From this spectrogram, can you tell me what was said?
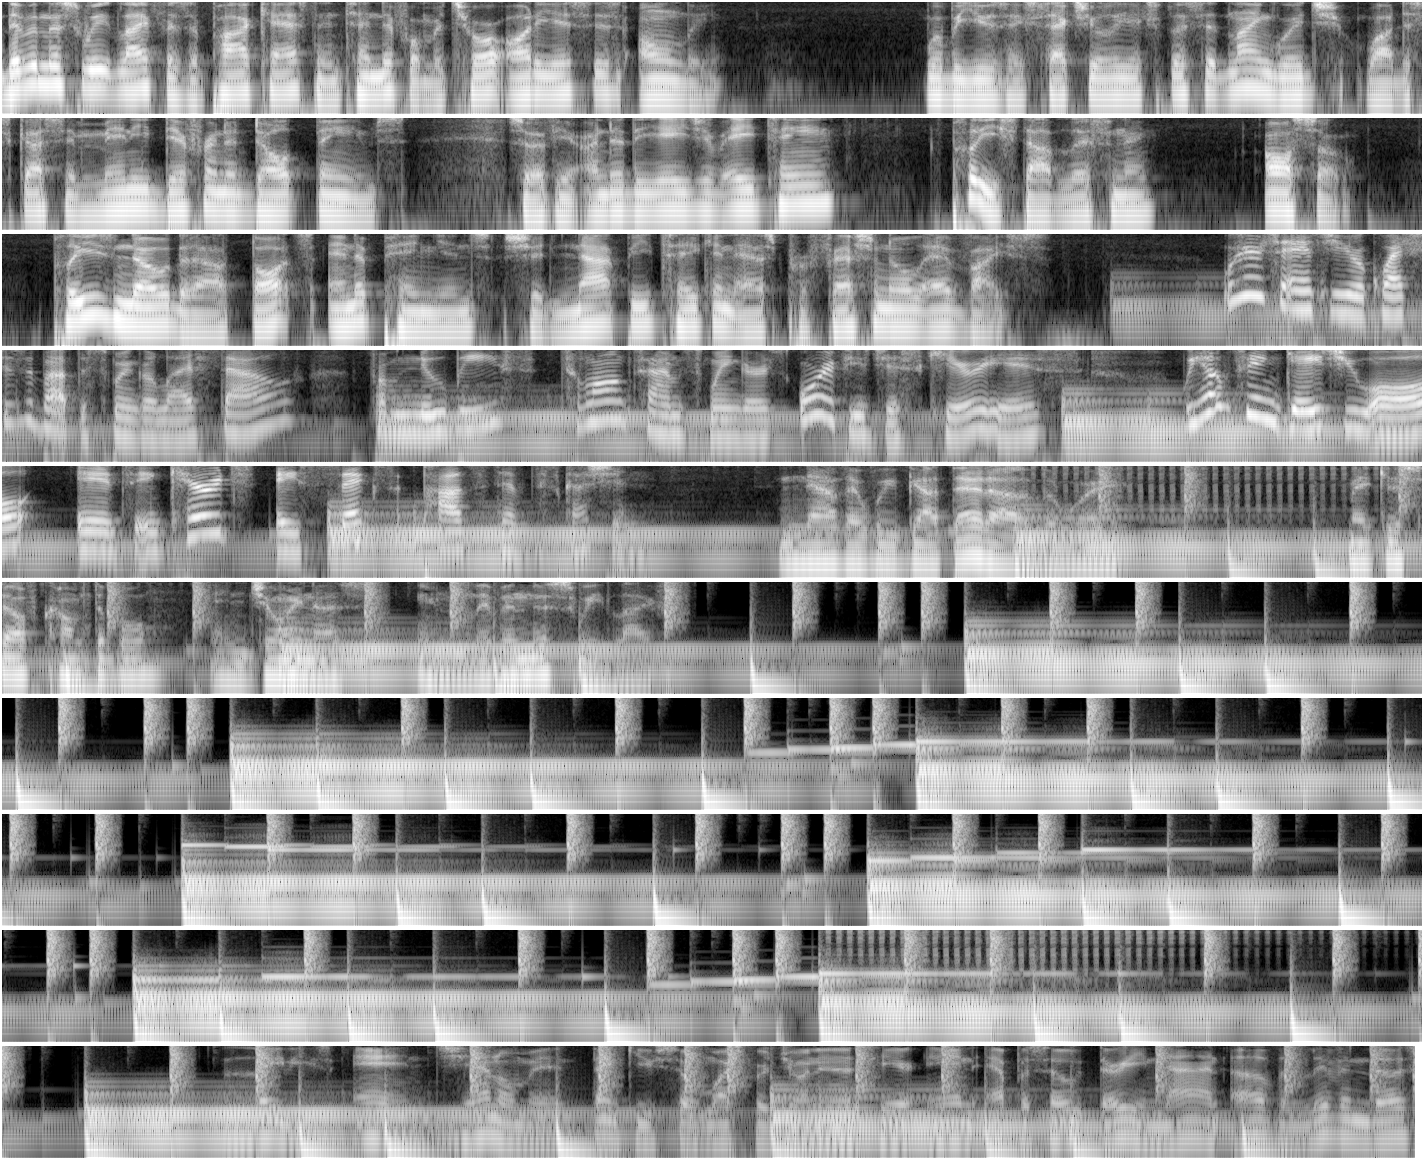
Living the Sweet Life is a podcast intended for mature audiences only. We'll be using sexually explicit language while discussing many different adult themes. So if you're under the age of 18, please stop listening. Also, please know that our thoughts and opinions should not be taken as professional advice. We're here to answer your questions about the swinger lifestyle, from newbies to longtime swingers, or if you're just curious. We hope to engage you all and to encourage a sex positive discussion. Now that we've got that out of the way, make yourself comfortable and join us in living the sweet life.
